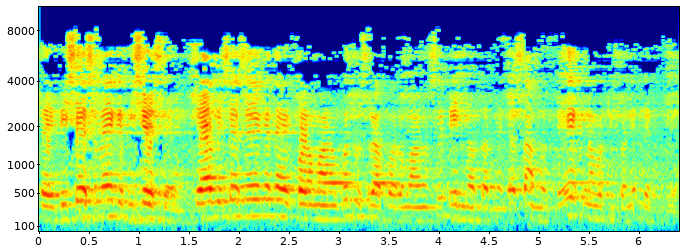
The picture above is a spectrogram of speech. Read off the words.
तो विशेष में एक विशेष है। क्या विशेष है? कहते हैं परमाणु को दूसरा परमाणु से भिन्न करने का सामर्थ्य। एक नंबर टिप्पणी लिखती है।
